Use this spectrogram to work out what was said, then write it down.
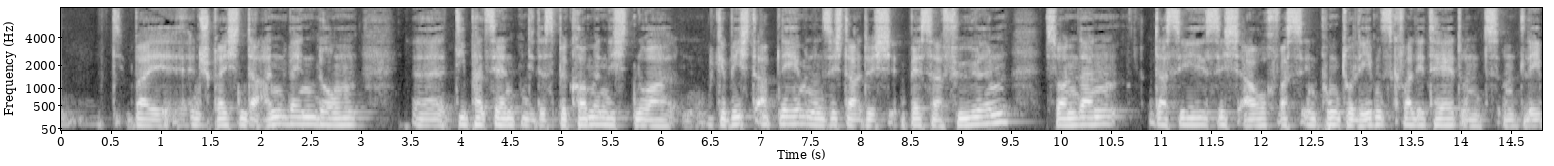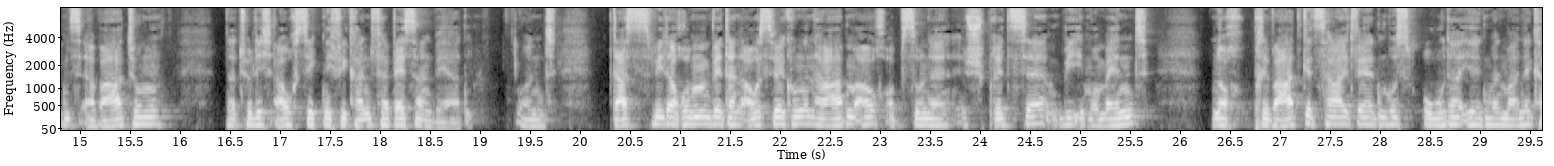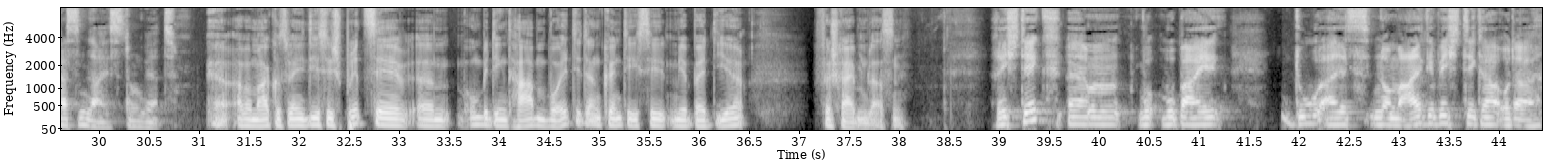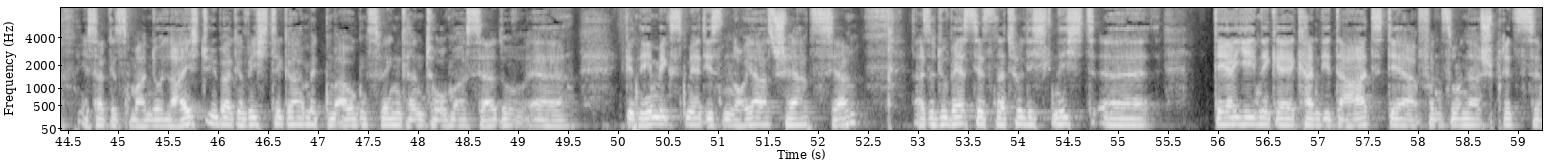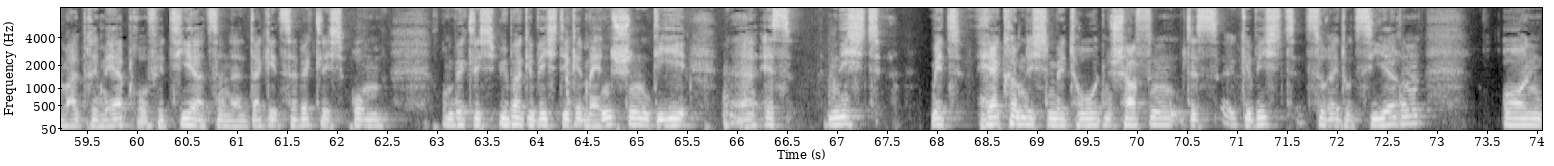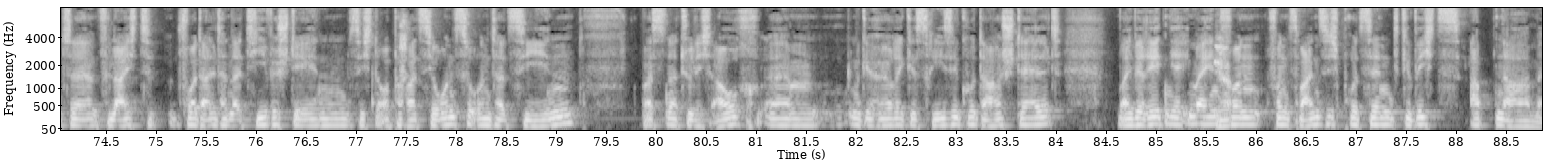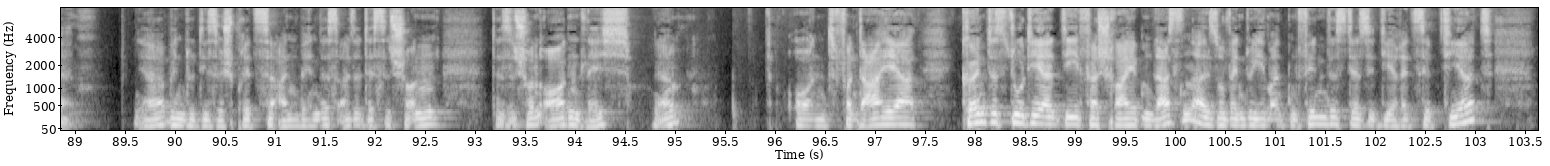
bei entsprechender Anwendung äh, die Patienten, die das bekommen, nicht nur Gewicht abnehmen und sich dadurch besser fühlen, sondern dass sie sich auch, was in puncto Lebensqualität und, und Lebenserwartung natürlich auch signifikant verbessern werden. Und das wiederum wird dann Auswirkungen haben, auch ob so eine Spritze wie im Moment noch privat gezahlt werden muss oder irgendwann mal eine Kassenleistung wird. Ja, aber Markus, wenn ich diese Spritze ähm, unbedingt haben wollte, dann könnte ich sie mir bei dir verschreiben lassen. Richtig, ähm, wo, wobei du als Normalgewichtiger oder ich sage jetzt mal nur leicht übergewichtiger mit dem Augenzwinkern, Thomas, ja, du äh, genehmigst mir diesen Neujahrsscherz, ja. Also du wärst jetzt natürlich nicht äh, derjenige Kandidat, der von so einer Spritze mal primär profitiert, sondern da geht's ja wirklich um, um wirklich übergewichtige Menschen, die äh, es nicht mit herkömmlichen Methoden schaffen, das Gewicht zu reduzieren und äh, vielleicht vor der Alternative stehen, sich eine Operation zu unterziehen, was natürlich auch ähm, ein gehöriges Risiko darstellt, weil wir reden ja immerhin ja. von von 20 Prozent Gewichtsabnahme, ja, wenn du diese Spritze anwendest. Also das ist schon, das ist schon ordentlich, ja. Und von daher könntest du dir die verschreiben lassen. Also wenn du jemanden findest, der sie dir rezeptiert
